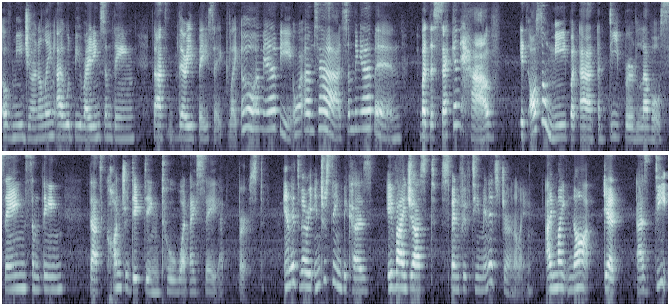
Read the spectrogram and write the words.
of me journaling, I would be writing something That's very basic, like, oh, I'm happy or I'm sad, something happened. But the second half, it's also me, but at a deeper level, saying something that's contradicting to what I say at first. And it's very interesting because if I just spend 15 minutes journaling, I might not get as deep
